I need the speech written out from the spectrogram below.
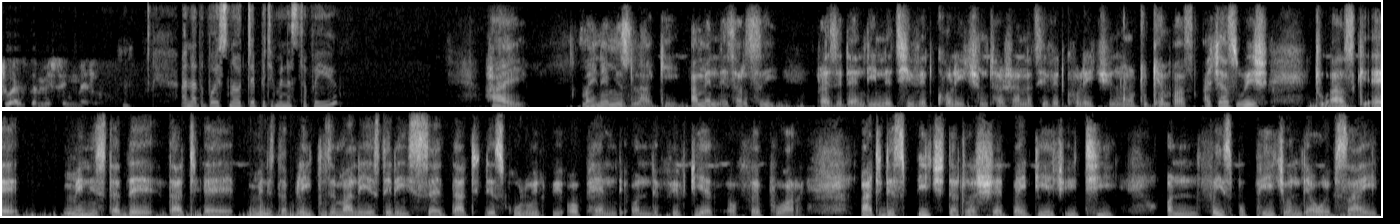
to as the missing middle. Another voice note, Deputy Minister, for you. Hi, my name is Lucky. I'm an SRC president in the TVET College, Mthashana TVET College in Motu campus. I just wish to ask a uh, minister there that uh, Minister Blade Nzimande yesterday said that the school will be opened on the 50th of February. But the speech that was shared by DHET on Facebook page, on their website,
